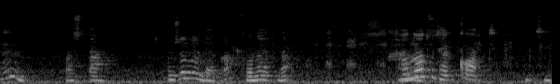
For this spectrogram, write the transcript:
음, 맛있다. 이 정도면 될까? 더 넣어야 되나? 더 넣어도 될 것 같아 그치.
